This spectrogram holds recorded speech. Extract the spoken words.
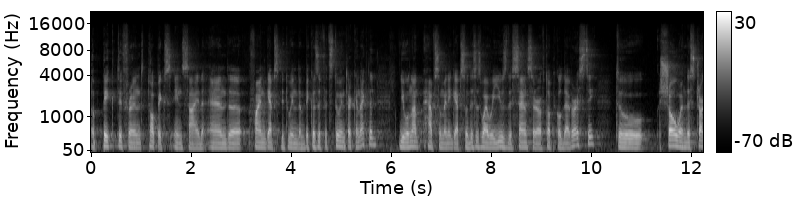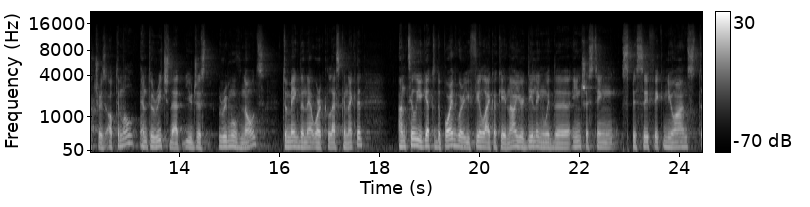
uh, pick different topics inside and uh, find gaps between them. Because if it's too interconnected you will not have so many gaps. So this is why we use the sensor of topical diversity to show when the structure is optimal and to reach that you just remove nodes to make the network less connected until you get to the point where you feel like okay now you're dealing with the interesting specific nuanced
